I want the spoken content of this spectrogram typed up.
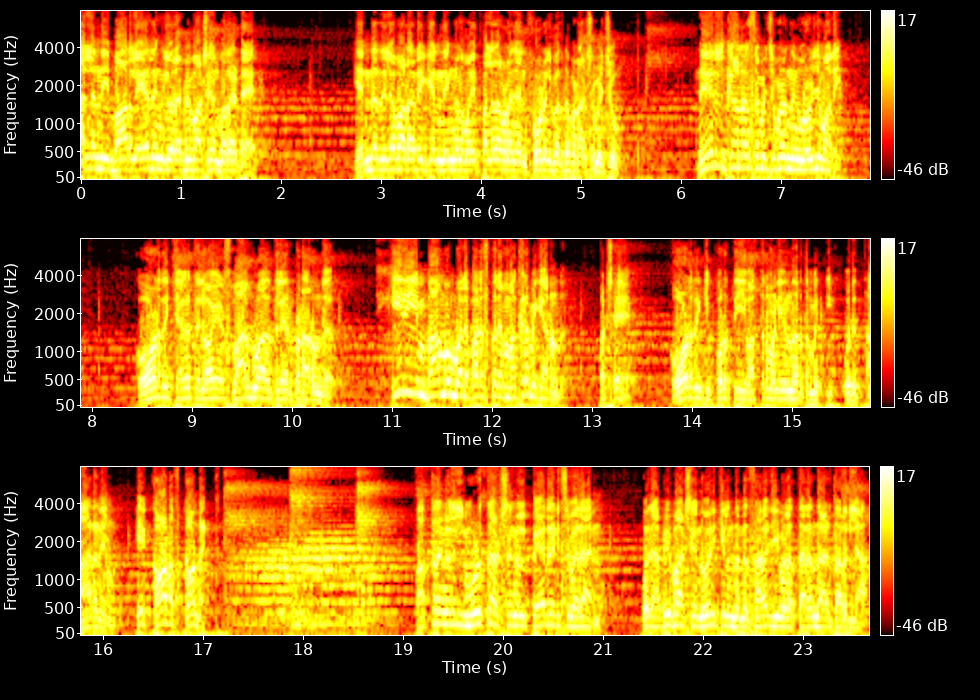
അല്ലെന്ന് ഈ ബാറിൽ ഏതെങ്കിലും ഒരു അഭിഭാഷകൻ പറയട്ടെ? എന്റെ നിലപാട് അറിയിക്കാൻ നിങ്ങളുമായി പലതവണ ഞാൻ ഫോണിൽ ബന്ധപ്പെടാൻ ശ്രമിച്ചു. നേരിൽ കാണാൻ ശ്രമിച്ചപ്പോഴും നിങ്ങൾ ഒഴിഞ്ഞു മാറി കോടതിക്കകത്ത് ലോയേഴ്സ് വാഗ്വാദത്തിൽ ഏർപ്പെടാറുണ്ട്. കീരിയും പാമ്പും പോലെ പരസ്പരം ആക്രമിക്കാറുണ്ട്. പക്ഷേ കോടതിക്ക് പുറത്ത് ഈ വസ്ത്രമണിയുന്നവർ തമ്മിൽ ഒരു ധാരണയുണ്ട്. എ കോഡ് ഓഫ് കോണ്ടക്ട് പത്രങ്ങളിൽ മുഴുത്ത അക്ഷരങ്ങൾ പേരടിച്ചു വരാൻ ഒരു അഭിഭാഷകൻ ഒരിക്കലും തന്നെ സഹജീവികളെ തരം താഴ്ത്താറില്ല.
